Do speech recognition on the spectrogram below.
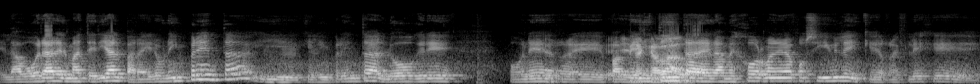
elaborar el material para ir a una imprenta y que la imprenta logre poner eh, papel y tinta de la mejor manera posible y que refleje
